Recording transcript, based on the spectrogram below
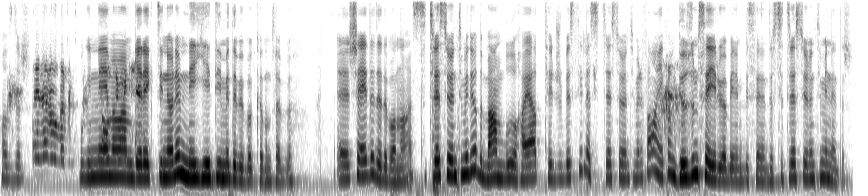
Hazır. neler olabilir. Bugün ne Sodyum yememem içerik- gerektiğini öğreneyim. Ne yediğime de bir bakalım tabii. Ee, şey de dedi bana stres yönetimi diyordu ben bu hayat tecrübesiyle stres yönetimini falan yapamam gözüm seyiriyor benim bir senedir stres yönetimi nedir?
